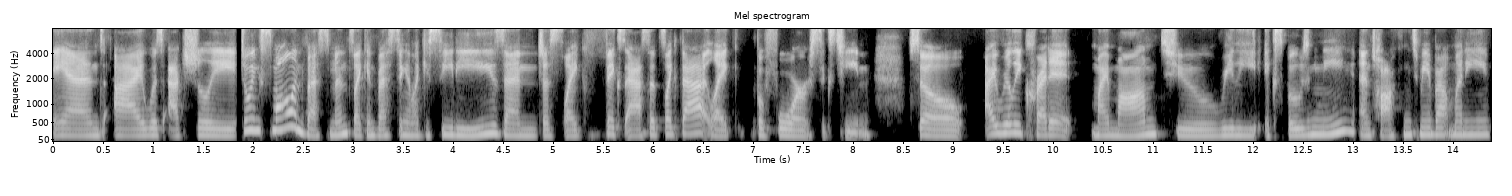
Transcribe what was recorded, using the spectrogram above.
And I was actually doing small investments, like investing in like CDs and just like fixed assets like that, like before 16 16. So I really credit my mom to really exposing me and talking to me about money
